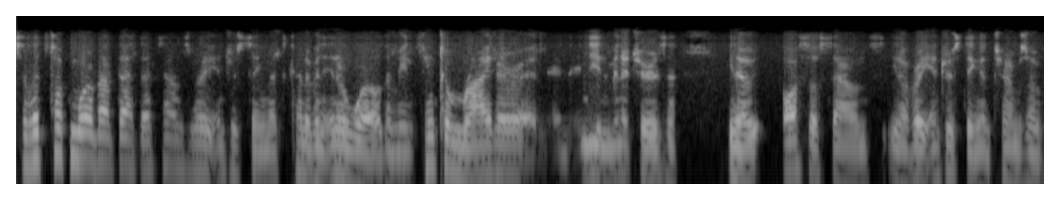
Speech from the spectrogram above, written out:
So let's talk more about that. That sounds very interesting. That's kind of an inner world. I mean, Pinkham Ryder and, and Indian miniatures, uh, you know, also sounds you know very interesting in terms of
